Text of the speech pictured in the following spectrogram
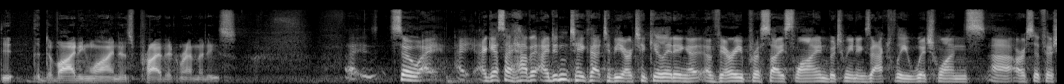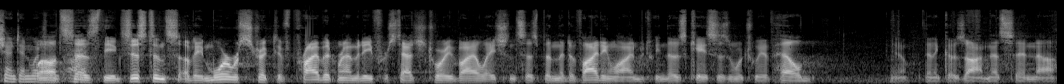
the, the dividing line is private remedies? So I, I, guess I haven't. I didn't take that to be articulating a, a very precise line between exactly which ones uh, are sufficient and which well, ones it says aren't. the existence of a more restrictive private remedy for statutory violations has been the dividing line between those cases in which we have held. You know, then it goes on. That's in uh,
